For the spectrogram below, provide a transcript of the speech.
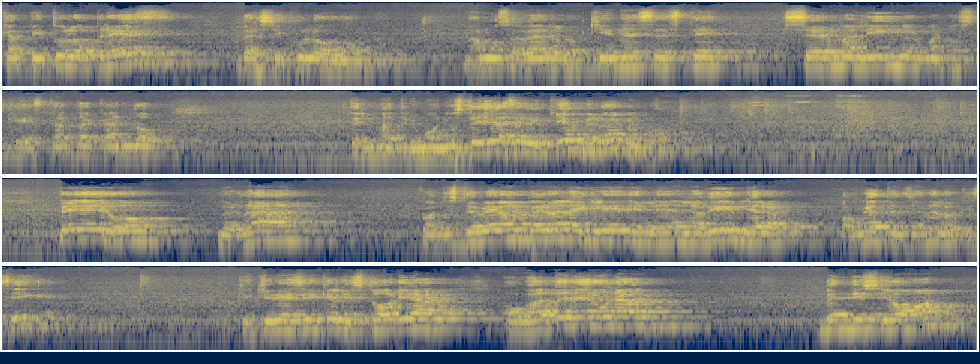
Capítulo 3, versículo 1. Vamos a verlo. ¿Quién es este ser maligno, hermanos, que está atacando el matrimonio? Usted ya sabe quién, ¿verdad, hermano? Pero ¿verdad? Cuando usted vea un pero en la, en la Biblia, ponga atención a lo que sigue. Que quiere decir que la historia o va a tener una bendición,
